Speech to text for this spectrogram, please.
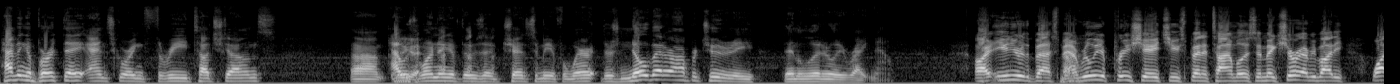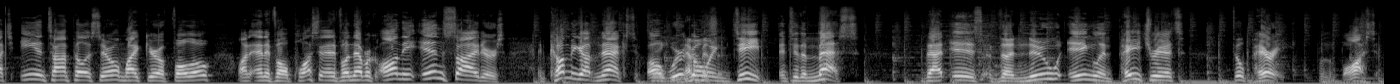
having a birthday and scoring three touchdowns. Um, I was wondering if there was a chance to me for wear it. There's no better opportunity than literally right now. All right, Ian, you're the best, man. No. I really appreciate you spending time with us. And make sure everybody watch Ian, Tom Pelissero, Mike Garafolo on NFL Plus and NFL Network on the Insiders. And coming up next, oh, we're going deep into the mess that is the New England Patriots. Phil Perry from the Boston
